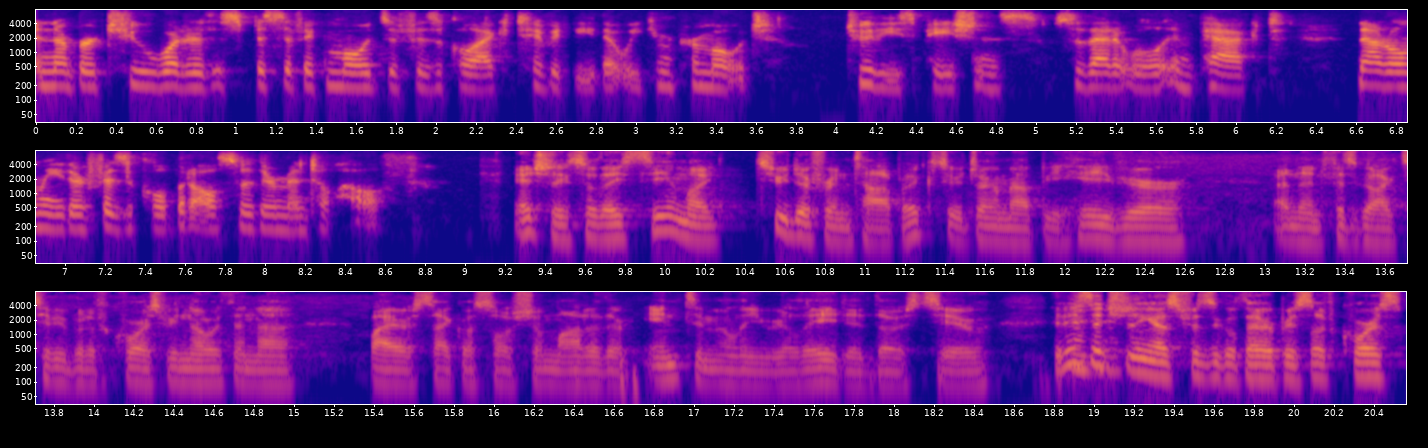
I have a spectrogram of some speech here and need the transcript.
And number two, what are the specific modes of physical activity that we can promote to these patients so that it will impact not only their physical but also their mental health. Interesting. So they seem like two different topics. You're talking about behavior and then physical activity, but of course, we know within a biopsychosocial model they're intimately related. Those two. It is mm-hmm. interesting as physical therapists. Of course,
